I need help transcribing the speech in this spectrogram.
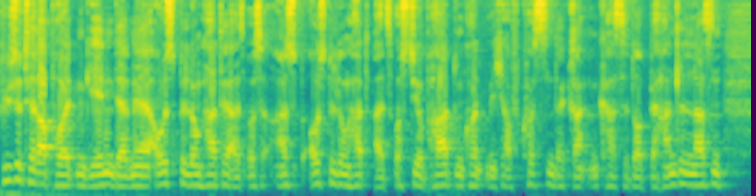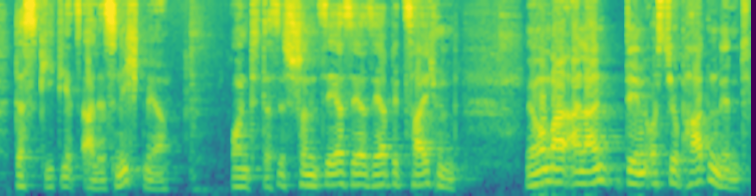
Physiotherapeuten gehen, der eine Ausbildung hatte als Ausbildung hat als Osteopath und konnte mich auf Kosten der Krankenkasse dort behandeln lassen. Das geht jetzt alles nicht mehr. Und das ist schon sehr, sehr, sehr bezeichnend. Wenn man mal allein den Osteopathen nimmt,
